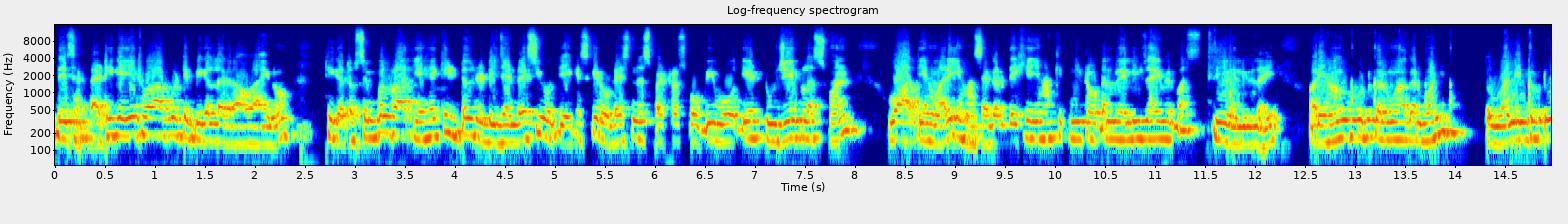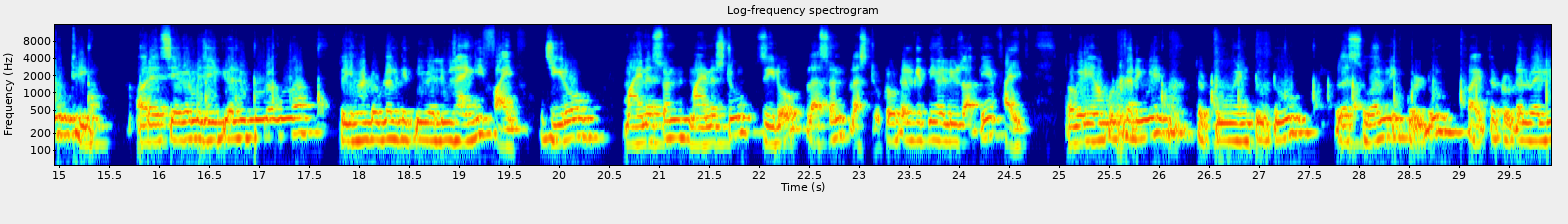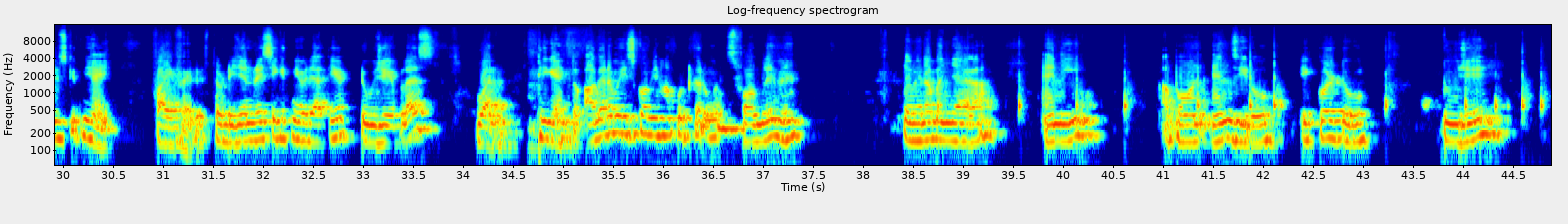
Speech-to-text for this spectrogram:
दे सकता है। ठीक है, ये थोड़ा आपको टिपिकल लग रहा होगा आई नो ठीक है तो सिंपल बात ये है कि जो डिजेनरेसी होती है, किसकी? रोटेशनल स्पेक्ट्रोस्कोपी वो होती है टू जे प्लस वन वो आती है हमारी यहाँ से। अगर देखिए यहाँ कितनी टोटल वैल्यूज़ आई, मेरे पास थ्री वैल्यूज़ आई। और यहाँ पुट करूँगा अगर वन तो वन इंटू टू थ्री और ऐसे अगर मैं जे की वैल्यू टू रखूँगा तो यहाँ टोटल कितनी वैल्यूज़ आएँगी? Five zero minus one minus two zero plus one plus two total कितनी वैल्यूज़ आती है? फाइव तो अगर यहाँ पुट करेंगे तो two into two plus one equal to five तो टोटल वैल्यूज़ कितनी आई? फाइव वैल्यूज़ तो डिजेनरेसी कितनी हो जाती है? टू जे प्लस वन ठीक है? तो अगर मैं इसको अब यहाँ पुट करूँगा, इस फॉर्मूले में तो मेरा बन जाएगा N E upon N zero equal to two J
